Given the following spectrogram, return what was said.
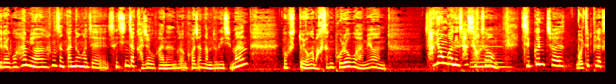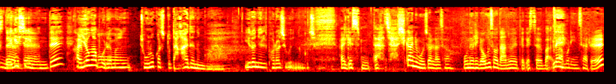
이라고 하면 항상 깐영화제 신작 가지고 가는 그런 거장 감독이지만 역시 또 영화 막상 보려고 하면 상영관을 찾아서 집 근처에 멀티플렉스 네, 네, 개씩 네. 있는데 갈- 이 영화 어. 보려면 종로까지 또 나가야 되는 거예요. 이런 일이 벌어지고 있는 거죠. 알겠습니다. 자, 시간이 모자라서 오늘은 여기서 나눠야 되겠어요. 마, 네. 무리 인사를.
